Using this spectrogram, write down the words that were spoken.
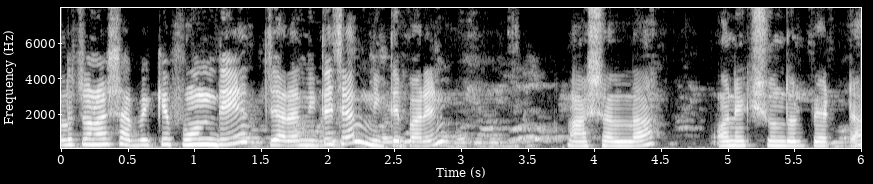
আলোচনার সাপেক্ষে ফোন দিয়ে যারা নিতে চান নিতে পারেন। মাশাল্লাহ অনেক সুন্দর পেটটা।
